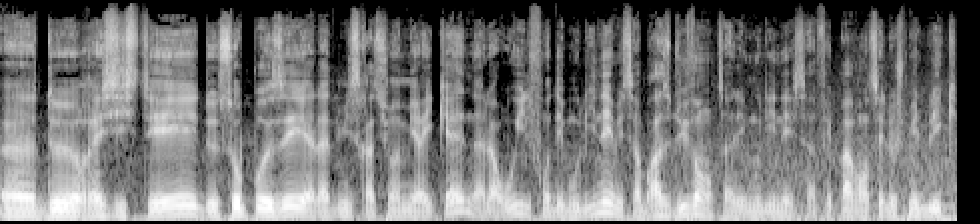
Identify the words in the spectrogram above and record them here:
euh, de résister, de s'opposer à l'administration américaine. Alors oui, ils font des moulinets, mais ça brasse du vent, ça, les moulinets, ça ne fait pas avancer le schmilblick.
